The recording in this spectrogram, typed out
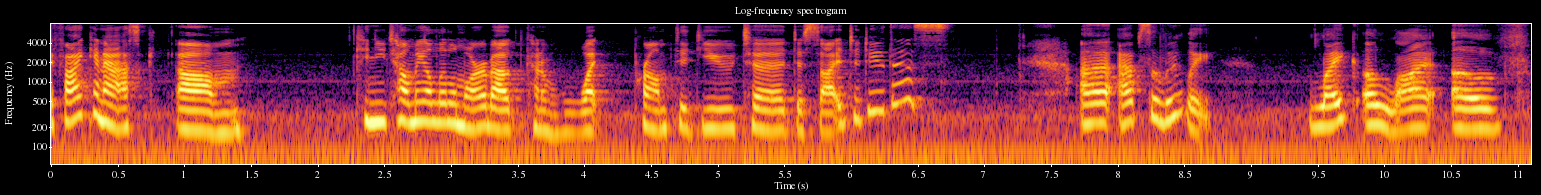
if I can ask, um, can you tell me a little more about kind of what prompted you to decide to do this? Uh, absolutely. Like a lot of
